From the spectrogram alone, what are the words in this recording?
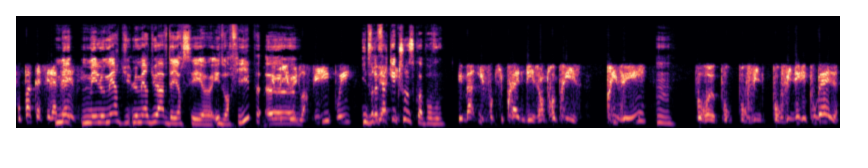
Faut pas casser la mais, grève. mais le maire du le maire du Havre, d'ailleurs, c'est euh, Édouard Philippe. Monsieur euh, Édouard Philippe, oui. il devrait Eh faire quelque chose, quoi, pour vous. Eh ben, il faut qu'ils prennent des entreprises privées Hmm. pour, pour, pour, pour vider les poubelles.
